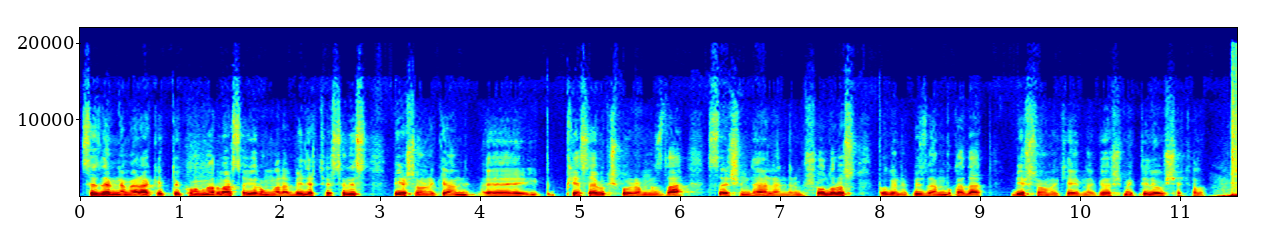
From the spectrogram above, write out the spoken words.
Sizlerin de merak ettiği konular varsa yorumlara belirtirseniz bir sonraki e, piyasaya bakış programımızda sizler için değerlendirmiş oluruz. Bugünlük bizden bu kadar. Bir sonraki yayında görüşmek dileğiyle. Hoşçakalın.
